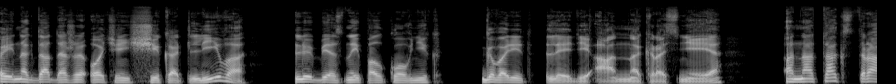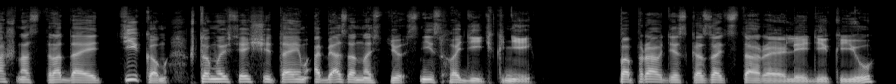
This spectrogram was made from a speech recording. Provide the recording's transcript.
а иногда даже очень щекотлива, любезный полковник, говорит леди Анна краснея. Она так страшно страдает тиком, что мы все считаем обязанностью снисходить к ней. По правде сказать, старая леди Кью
